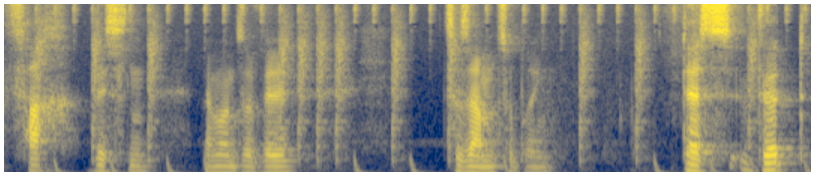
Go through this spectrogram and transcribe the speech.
Fachwissen, wenn man so will, zusammenzubringen. Das wird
